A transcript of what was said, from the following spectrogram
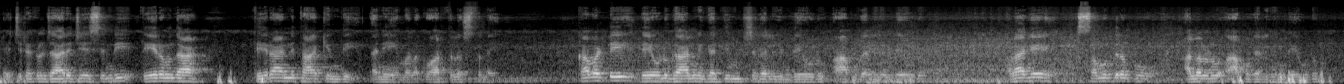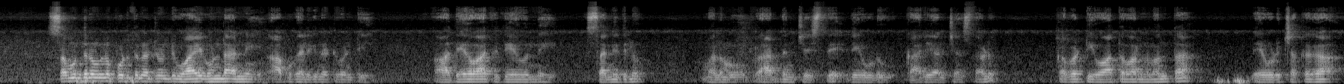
హెచ్చరికలు జారీ చేసింది. తీరం దా తీరాన్ని తాకింది అని మనకు వార్తలు వస్తున్నాయి. కాబట్టి దేవుడు గాలిని గద్దించగలిగిన దేవుడు ఆపగలిగిన దేవుడు. అలాగే సముద్రపు అలలను ఆపగలిగిన దేవుడు. సముద్రంలో పుడుతున్నటువంటి వాయుగుండాన్ని ఆపగలిగినటువంటి ఆ దేవాతి దేవుని సన్నిధిలో మనము ప్రార్థన చేస్తే దేవుడు కార్యాలు చేస్తాడు. కాబట్టి వాతావరణం అంతా దేవుడు చక్కగా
